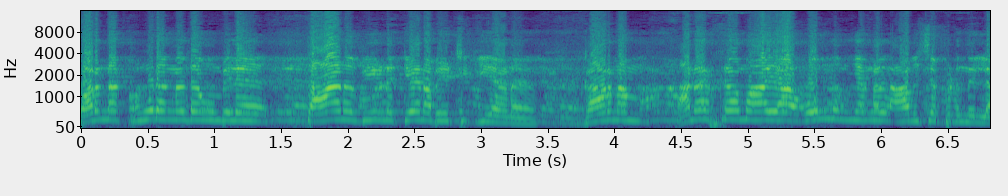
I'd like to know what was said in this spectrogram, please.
ഭരണകൂടങ്ങളുടെ മുമ്പിൽ താണ് വീണ് കേണപേക്ഷിക്കുകയാണ്. കാരണം അനർഹമായ ഒന്നും ഞങ്ങൾ ആവശ്യപ്പെടുന്നില്ല.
